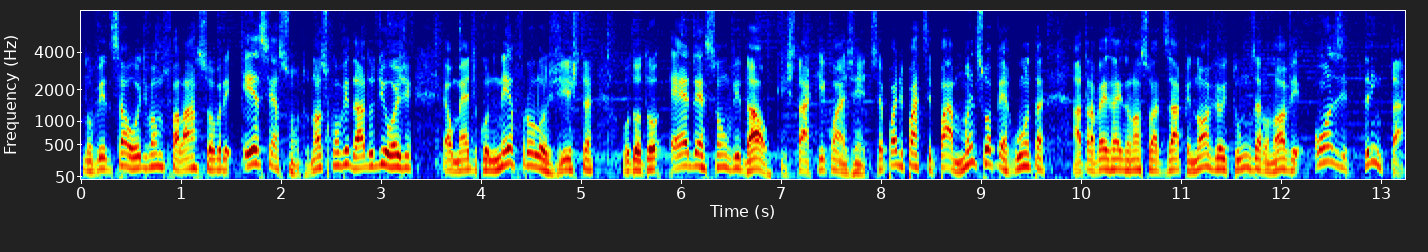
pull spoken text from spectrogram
no Vídeo Saúde, vamos falar sobre esse assunto. Nosso convidado de hoje é o médico nefrologista, o Dr. Ederson Vidal, que está aqui com a gente. Você pode participar, mande sua pergunta através aí do nosso WhatsApp 98109 1130.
